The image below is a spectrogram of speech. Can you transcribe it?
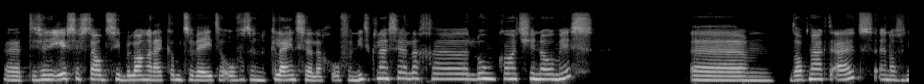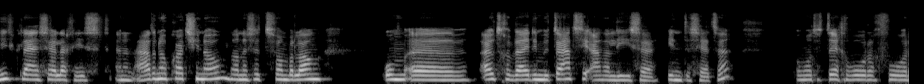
Uh, het is in eerste instantie belangrijk om te weten of het een kleincellig of een niet-kleincellig uh, longcarcinoom is. Uh, dat maakt uit. En als het niet kleincellig is en een adenocarcinoom, dan is het van belang om uh, uitgebreide mutatieanalyse in te zetten. Omdat we tegenwoordig voor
